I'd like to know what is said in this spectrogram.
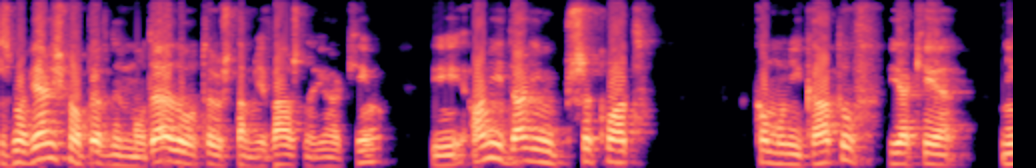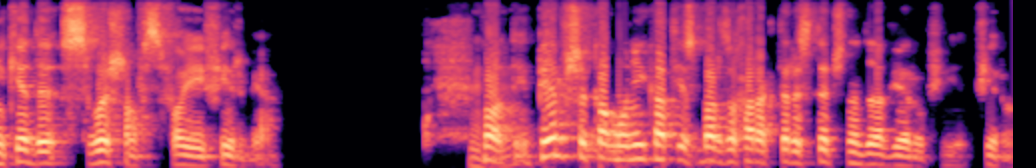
Rozmawialiśmy o pewnym modelu, to już tam nieważne jakim, i oni dali mi przykład komunikatów, jakie niekiedy słyszą w swojej firmie. No, Mhm. pierwszy komunikat jest bardzo charakterystyczny dla wielu fi- firm.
